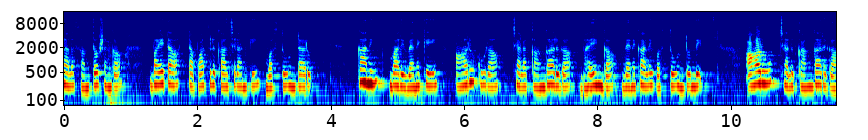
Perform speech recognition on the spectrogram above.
చాలా సంతోషంగా బయట టపాసులు కాల్చడానికి వస్తూ ఉంటారు. కానీ వారి వెనకే ఆరు కూడా చాలా కంగారుగా భయంగా వెనకాలే వస్తూ ఉంటుంది. ఆరు చాలా కంగారుగా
